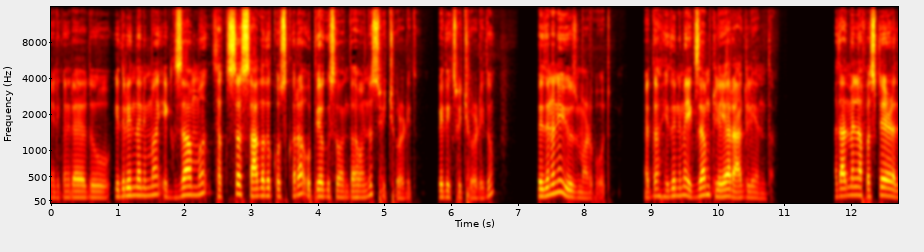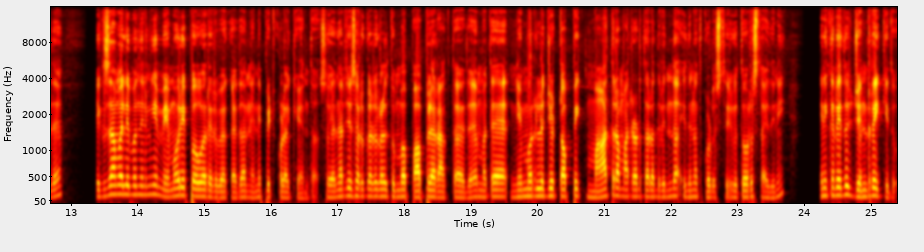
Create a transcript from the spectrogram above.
ಏನಕ್ಕೆ ಅದು ಇದರಿಂದ ನಿಮ್ಮ ಎಕ್ಸಾಮ್ ಸಕ್ಸಸ್ ಆಗೋದಕ್ಕೋಸ್ಕರ ಉಪಯೋಗಿಸುವಂತಹ ಒಂದು ಸ್ವಿಚ್ ವರ್ಡ್ ಇದು. ವೇದಿಕ್ ಸ್ವಿಚ್ ವರ್ಡ್ ಇದು. ಸೊ, ಇದನ್ನು ನೀವು ಯೂಸ್ ಮಾಡ್ಬೋದು. ಆಯಿತಾ? ಇದು ನಿಮ್ಮ ಎಕ್ಸಾಮ್ ಕ್ಲಿಯರ್ ಆಗಲಿ ಅಂತ. ಅದಾದಮೇಲೆ ನಾನು ಫಸ್ಟೇ ಹೇಳಿದೆ ಎಕ್ಸಾಮಲ್ಲಿ ಬಂದು ನಿಮಗೆ ಮೆಮೊರಿ ಪವರ್ ಇರಬೇಕಾಯ್ತಾ? ನೆನಪಿಟ್ಕೊಳ್ಳೋಕ್ಕೆ ಅಂತ. ಸೊ ಎನರ್ಜಿ ಸರ್ಕಲ್ಗಳು ತುಂಬ ಪಾಪ್ಯುಲರ್ ಆಗ್ತಾ ಇದೆ. ಮತ್ತು ನ್ಯೂಮರಲಜಿ ಟಾಪಿಕ್ ಮಾತ್ರ ಮಾತಾಡ್ತಾ ಇರೋದ್ರಿಂದ ಇದನ್ನು ಕೊಡಿಸ್ತೀವಿ ತೋರಿಸ್ತಾ ಇದ್ದೀನಿ. ಏನಕ್ಕೆ ಇದು ಜನ್ರಿಕ್ ಇದು.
